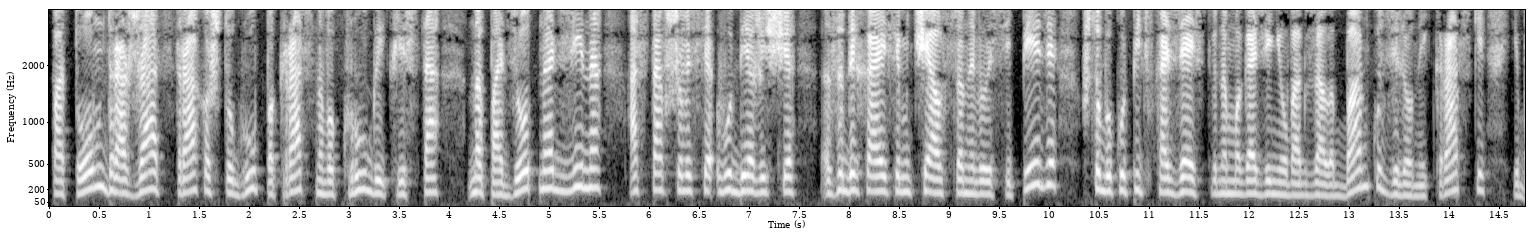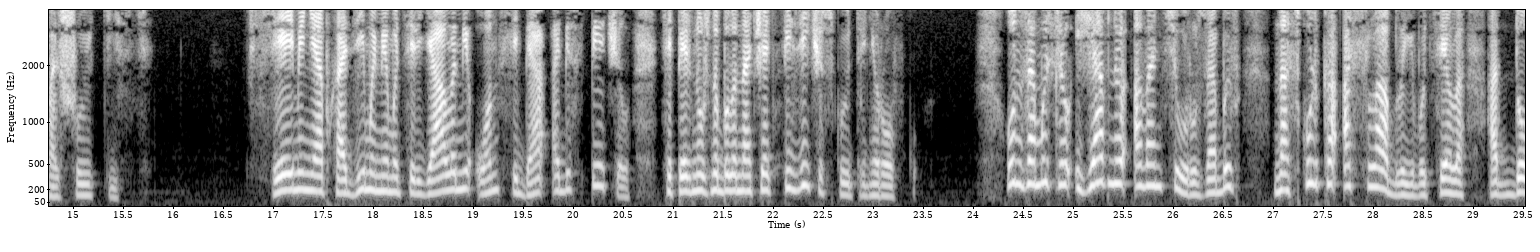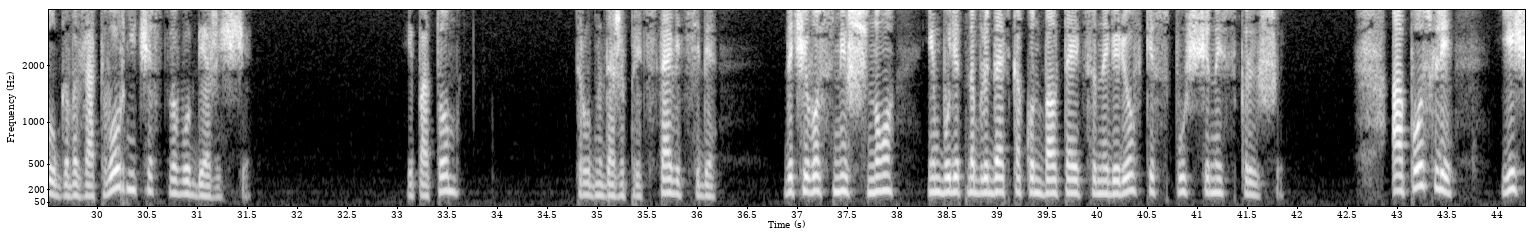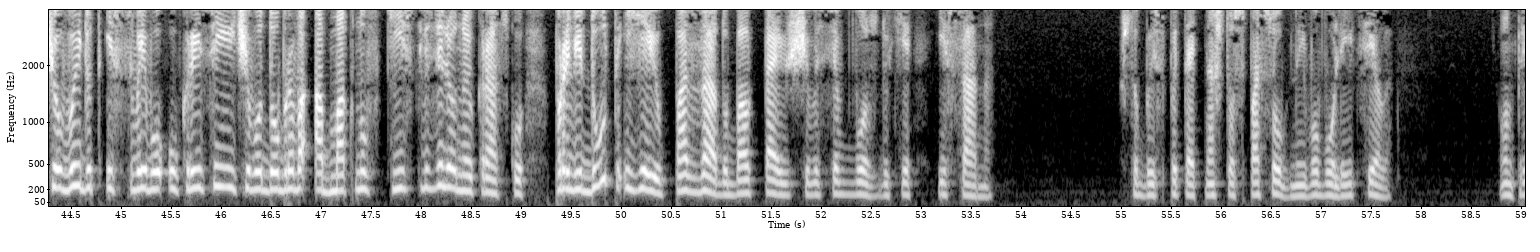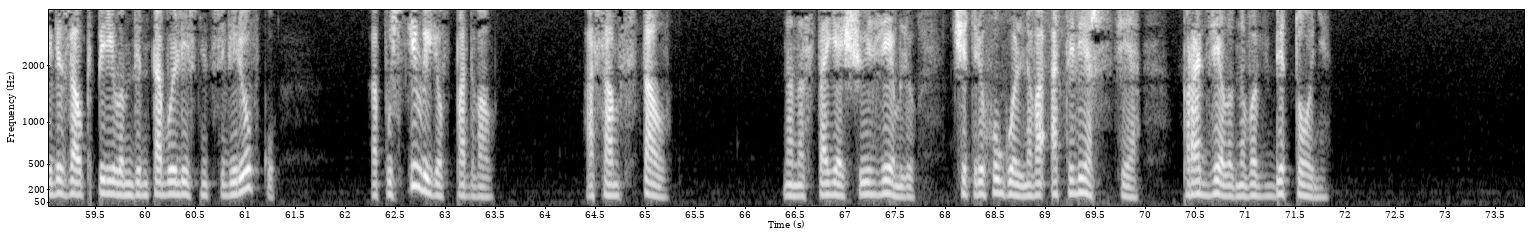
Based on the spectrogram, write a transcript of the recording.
Потом, дрожа от страха, что группа Красного Круга и Креста нападет на Дзина, оставшегося в убежище, задыхаясь, мчался на велосипеде, чтобы купить в хозяйственном магазине у вокзала банку зеленой краски и большую кисть. Всеми необходимыми материалами он себя обеспечил. Теперь нужно было начать физическую тренировку. Он замыслил явную авантюру, забыв, насколько ослабло его тело от долгого затворничества в убежище. И потом, трудно даже представить себе, до чего смешно им будет наблюдать, как он болтается на веревке, спущенной с крыши. А после еще выйдут из своего укрытия и, чего доброго, обмакнув кисть в зеленую краску, проведут ею по заду болтающегося в воздухе Исана чтобы испытать, на что способны его воля и тело. Он привязал к перилам винтовой лестницы веревку, опустил ее в подвал, а сам встал на настоящую землю четырехугольного отверстия, проделанного в бетоне.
